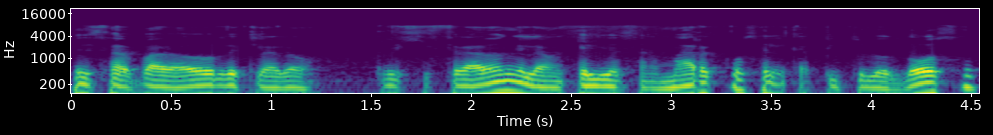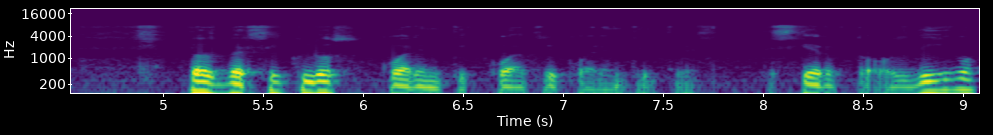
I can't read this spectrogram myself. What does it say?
el Salvador declaró, registrado en el Evangelio de San Marcos, el capítulo 12, los versículos 44 y 43. Es cierto, os digo,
